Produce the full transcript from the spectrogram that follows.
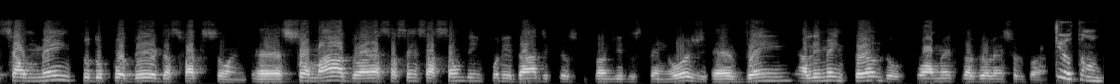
esse aumento do poder das facções, é, somado a essa sensação de impunidade que os bandidos têm hoje, é, vem alimentando o aumento da violência urbana. Hilton,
